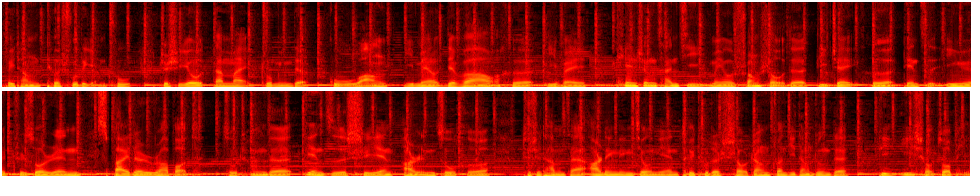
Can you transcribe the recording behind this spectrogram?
非常特殊的演出。这是由丹麦著名的鼓王 Emil d e v a l 和一位天生残疾、没有双手的 DJ 和电子音乐制作人 Spider Robot 组成的电子实验二人组合。这是他们在二零零九年推出的首张专辑当中的第一首作品。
